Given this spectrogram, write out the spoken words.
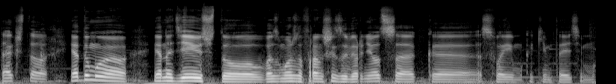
Так что, я думаю, я надеюсь, что, возможно, франшиза вернется к своим каким-то этим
